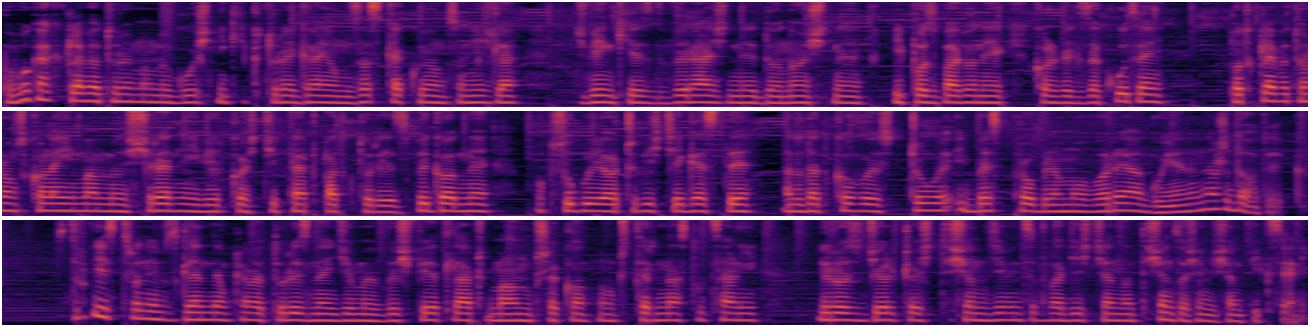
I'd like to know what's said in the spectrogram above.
Po bokach klawiatury mamy głośniki, które grają zaskakująco nieźle. Dźwięk jest wyraźny, donośny i pozbawiony jakichkolwiek zakłóceń. Pod klawiaturą z kolei mamy średniej wielkości touchpad, który jest wygodny, obsługuje oczywiście gesty, a dodatkowo jest czuły i bezproblemowo reaguje na nasz dotyk. Z drugiej strony względem klawiatury znajdziemy wyświetlacz, ma on przekątną 14 cali i rozdzielczość 1920 na 1080 pikseli.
